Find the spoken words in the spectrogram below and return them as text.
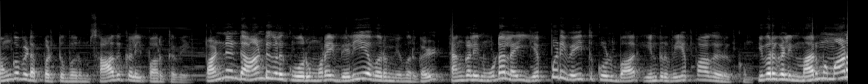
தொங்கவிடப்பட்டு வரும் சாதுக்களை பார்க்கவே. பன்னெண்டு ஆண்டுகளுக்கு ஒரு முறை வெளியே வரும் இவர்கள் தங்களின் உடலை எப்படி வைத்துக் கொள்வார் என்று வியப்பாக இருக்கும். இவர்களின் மர்மமான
